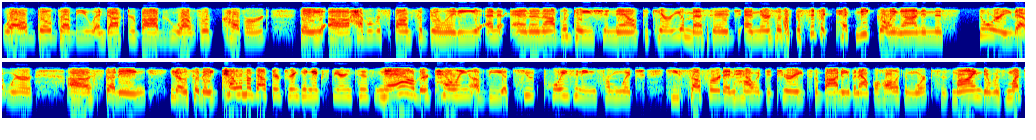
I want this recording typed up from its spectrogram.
Well, Bill W. and Dr. Bob, who are recovered, they uh, have a responsibility and, and an obligation now to carry a message. And there's a specific technique going on in this story that we're uh, studying. You know, so they tell them about their drinking experiences. Now they're telling of the acute poisoning from which he suffered and how it deteriorates the body of an alcoholic and warps his mind. There was much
